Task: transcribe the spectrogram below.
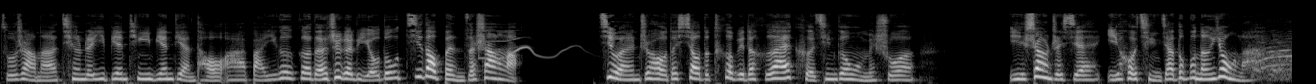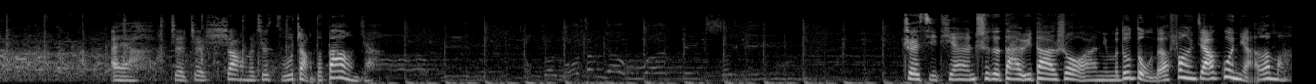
组长呢，听着一边听一边点头啊，把一个个的这个理由都记到本子上了。记完之后，他笑得特别的和蔼可亲，跟我们说：“以上这些以后请假都不能用了。”哎呀，这这上了这组长的当呀！这几天吃的大鱼大肉啊，你们都懂得，放假过年了吗。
